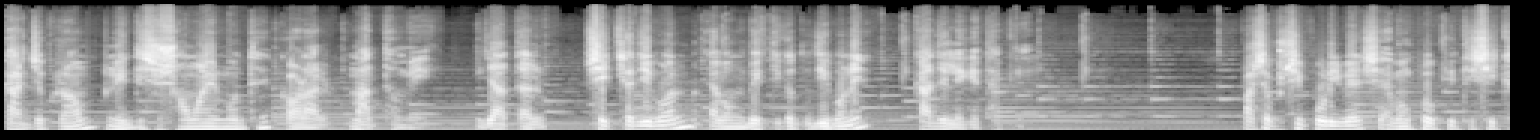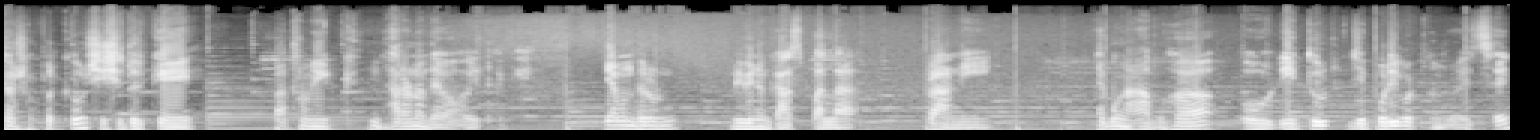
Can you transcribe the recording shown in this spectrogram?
কার্যক্রম নির্দিষ্ট সময়ের মধ্যে করার মাধ্যমে, যা তার শিক্ষা জীবন এবং ব্যক্তিগত জীবনে কাজে লেগে থাকে। পাশাপাশি পরিবেশ এবং প্রকৃতি শিক্ষা সম্পর্কেও শিশুদেরকে প্রাথমিক ধারণা দেওয়া হয়ে থাকে। যেমন ধরুন, বিভিন্ন গাছপালা, প্রাণী এবং আবহাওয়া ও ঋতুর যে পরিবর্তন রয়েছে,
